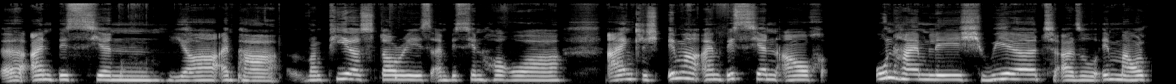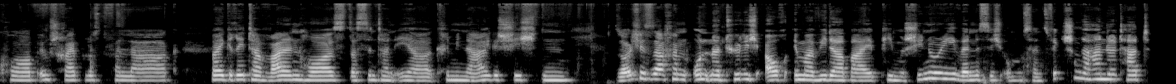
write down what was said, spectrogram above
äh, ein bisschen, ja, ein paar Vampir-Stories, ein bisschen Horror, eigentlich immer ein bisschen auch unheimlich, weird, also im Maulkorb, im Schreiblustverlag, bei Greta Wallenhorst, das sind dann eher Kriminalgeschichten, solche Sachen. Und natürlich auch immer wieder bei P Machinery, wenn es sich um Science Fiction gehandelt hat.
